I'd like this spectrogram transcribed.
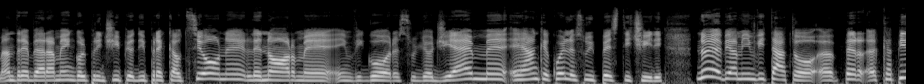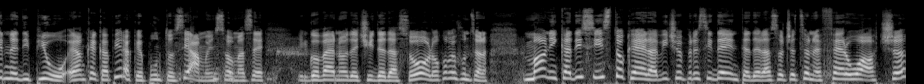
andrebbe a ramengo il principio di precauzione, le norme in vigore sugli OGM e anche quelle sui pesticidi. Noi abbiamo invitato eh, per capirne di più e anche capire a che punto siamo, insomma, se il governo decide da solo, come funziona. Monica Di Sisto, che è la vicepresidente dell'associazione Fairwatch,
